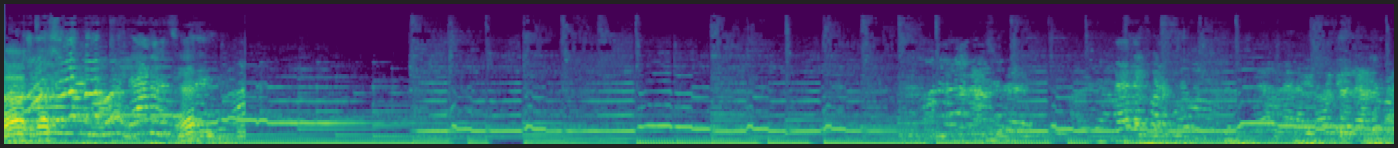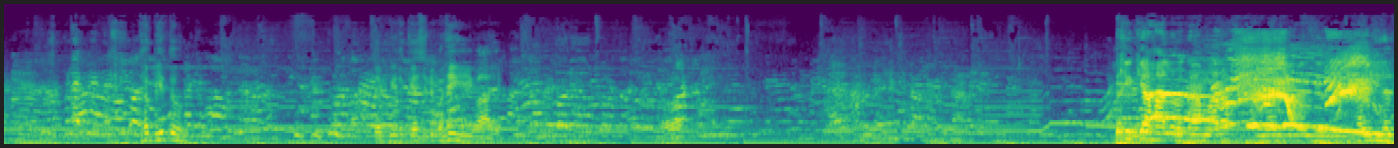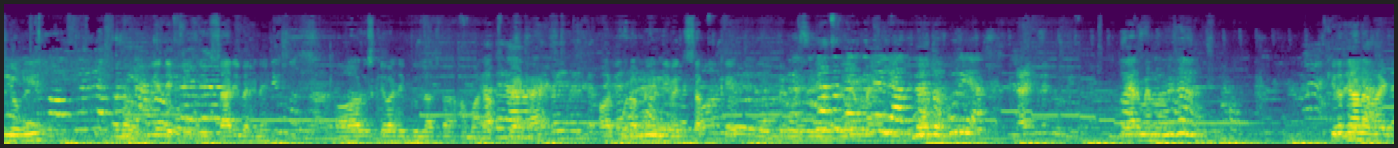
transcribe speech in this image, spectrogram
बस बस। हैं? तभी तो तभी तो कैसे बनेगी आवाज़। देखिए, क्या हाल होता है हमारा हल्दी हल्दी हो गई। है ये देख लीजिए सारी बहनें। और उसके बाद एक दुल्ला सा हमारा बैठा है और पूरा मेहंदी में सबके किधर जाना भाई?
